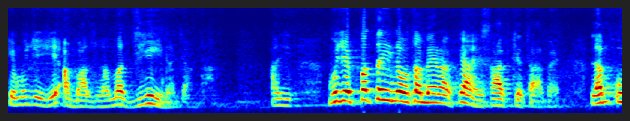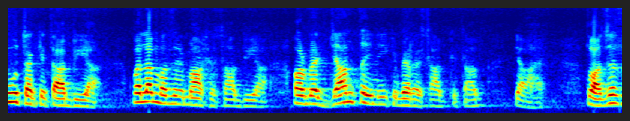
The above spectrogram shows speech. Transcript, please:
کہ مجھے یہ عمال نامہ دیا ہی نہ جاتا۔ ہاں جی مجھے پتہ ہی نہ ہوتا میرا کیا حساب کتاب ہے۔ لم اوتا کتابیا بلا مدر ماں حساب دیا اور میں جانتا ہی نہیں کہ میرا حساب کتاب کیا ہے۔ تو حضرت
